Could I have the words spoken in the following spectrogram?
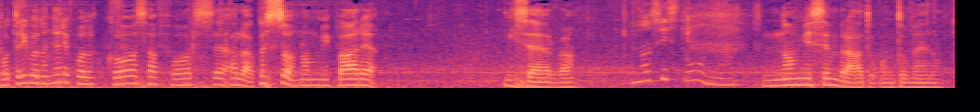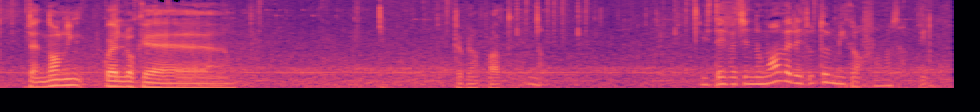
Potrei guadagnare qualcosa forse. Allora, questo non mi pare mi serva. Non si stunna. Non mi è sembrato quantomeno. Cioè, non in quello che... che abbiamo fatto. No. Mi stai facendo muovere tutto il microfono, sappilo.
